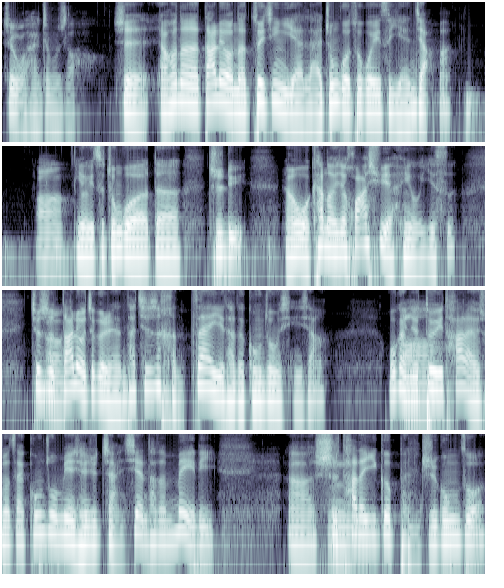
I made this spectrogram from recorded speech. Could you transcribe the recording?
这个我还真不知道。是，然后呢，达里奥呢最近也来中国做过一次演讲嘛，啊，有一次中国的之旅，然后我看到一些花絮也很有意思，就是达里奥这个人，他其实很在意他的公众形象，我感觉对于他来说，在公众面前去展现他的魅力，啊，是他的一个本职工作，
